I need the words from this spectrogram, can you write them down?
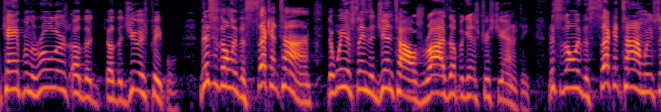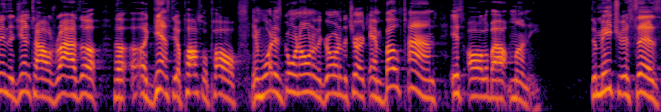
came from the rulers of the, of the Jewish people. This is only the second time that we have seen the Gentiles rise up against Christianity. This is only the second time we've seen the Gentiles rise up uh, uh against the Apostle Paul and what is going on in the growing of the church. And both times it's all about money. Demetrius says,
